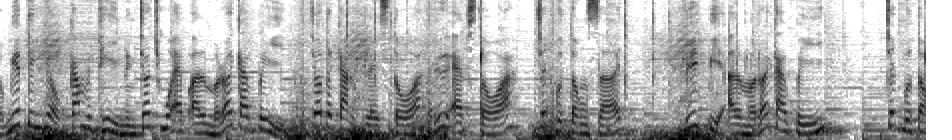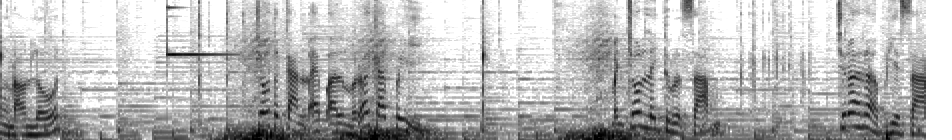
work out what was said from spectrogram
របៀបទិញយកកម្មវិធីនឹងចុះឈ្មោះ FL 192ចូលទៅកាន់ Play Store ឬ App Store ចុចប៊ូតុង Search VPL 192ចុចប៊ូតុង Download ចូលទៅកាន់ FL 192បញ្ចូលលេខទូរស័ព្ទជ្រើសរើសភាសា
